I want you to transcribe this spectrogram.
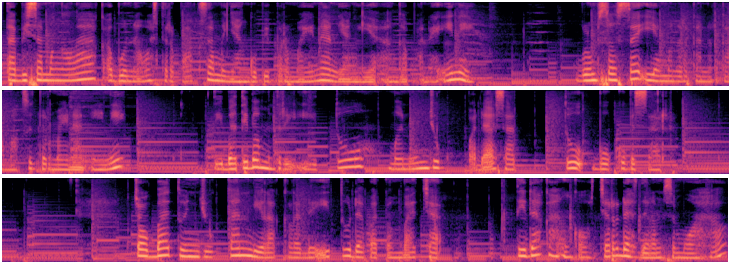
Tak bisa mengelak, Abu Nawas terpaksa menyanggupi permainan yang ia anggap aneh ini. Belum selesai ia menerka-nerka maksud permainan ini, Tiba-tiba menteri itu menunjuk pada satu buku besar. Coba tunjukkan bila keledai itu dapat membaca. Tidakkah engkau cerdas dalam semua hal?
